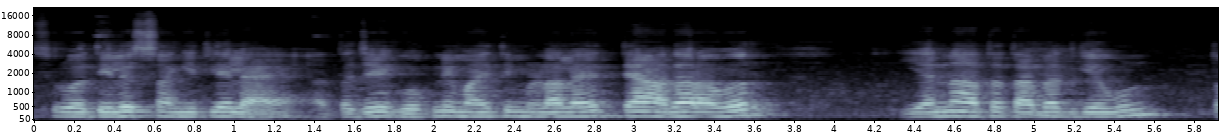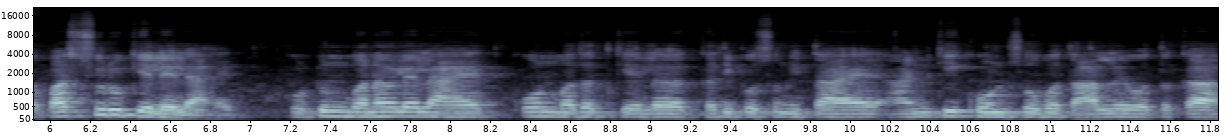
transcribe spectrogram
सुरुवातीलाच सांगितलेलं आहे. आता जे गोपनीय माहिती मिळालं आहे त्या आधारावर यांना आता ताब्यात घेऊन तपास सुरू केलेले आहेत कुठून बनवलेले आहेत कोण मदत केलं कधीपासून इथं आहे आणखी कोण सोबत आलं होतं का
